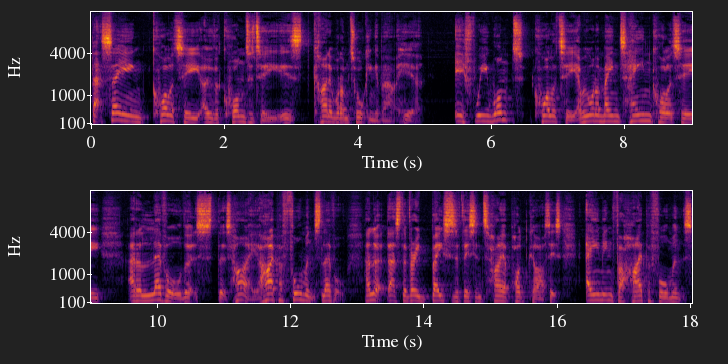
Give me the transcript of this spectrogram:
That saying quality over quantity is kind of what I'm talking about here. If we want quality and we want to maintain quality at a level that's that's high, a high performance level. And look, that's the very basis of this entire podcast. It's aiming for high performance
